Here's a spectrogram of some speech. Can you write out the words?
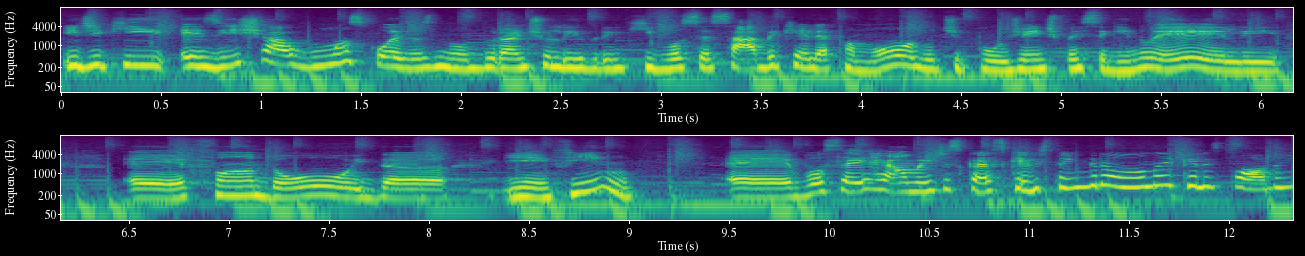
e de que existe algumas coisas no, durante o livro em que você sabe que ele é famoso, tipo, gente perseguindo ele, é, fã doida, e enfim, é, você realmente esquece que eles têm grana e que eles podem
